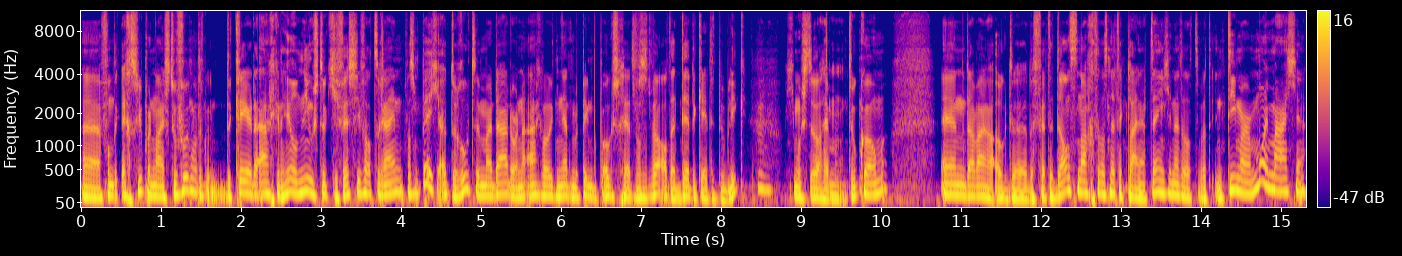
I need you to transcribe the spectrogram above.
Eh, vond ik echt super nice toevoeging. Want ik de creëerde eigenlijk een heel nieuw stukje festivalterrein. Het was een beetje uit de route, maar daardoor, nou, eigenlijk wat ik net met Pinkpop ook schet, was het wel altijd dedicated publiek. Mm. Je moest er wel helemaal naartoe komen. En daar waren ook de, de vette dansnachten. Dat was net een kleiner tentje, net wat, wat intiemer. Mooi maatje.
